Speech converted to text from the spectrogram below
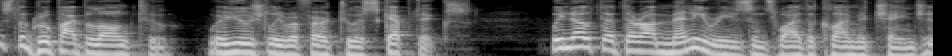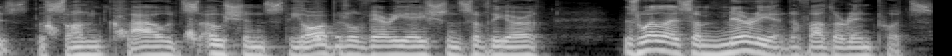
It's the group I belong to. We're usually referred to as skeptics. We note that there are many reasons why the climate changes the sun, clouds, oceans, the orbital variations of the Earth, as well as a myriad of other inputs.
